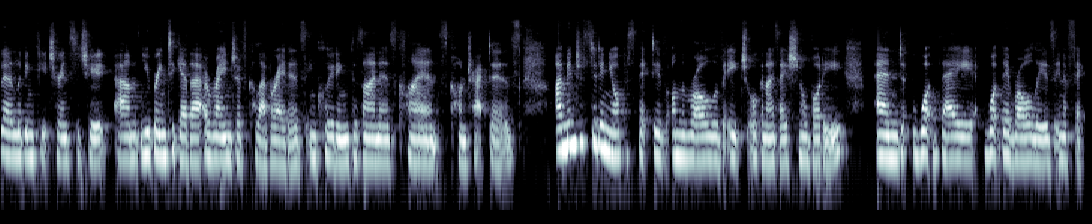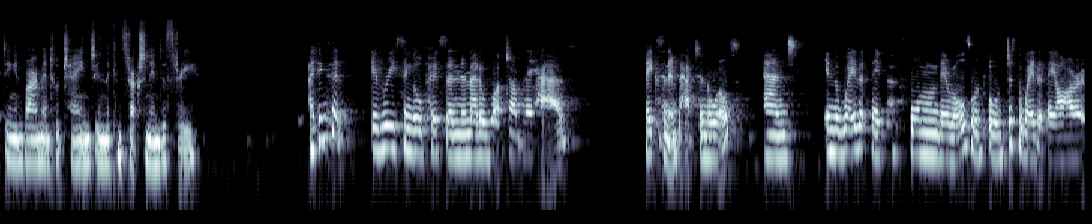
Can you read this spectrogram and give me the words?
the Living Future Institute, um, you bring together a range of collaborators, including designers, clients, contractors. I'm interested in your perspective on the role of each organisational body and what they what their role is in affecting environmental change in the construction industry. I think that every single person, no matter what job they have, makes an impact in the world. And in the way that they perform their roles or, or just the way that they are,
